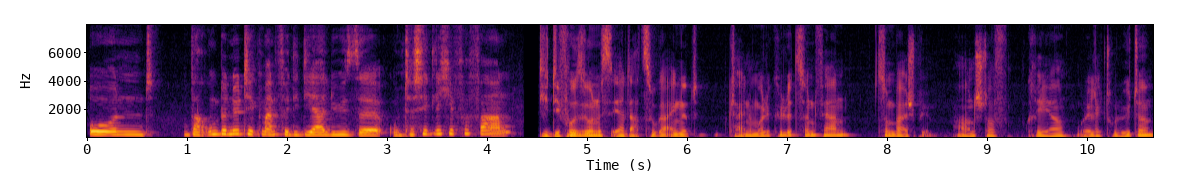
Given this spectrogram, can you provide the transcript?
Und warum benötigt man für die Dialyse unterschiedliche Verfahren? Die Diffusion ist eher dazu geeignet, kleine Moleküle zu entfernen, zum Beispiel Harnstoff, Krea oder Elektrolyte.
